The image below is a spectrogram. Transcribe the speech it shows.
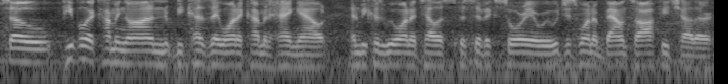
So people are coming on because they want to come and hang out and because we want to tell a specific story or we just want to bounce off each other.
